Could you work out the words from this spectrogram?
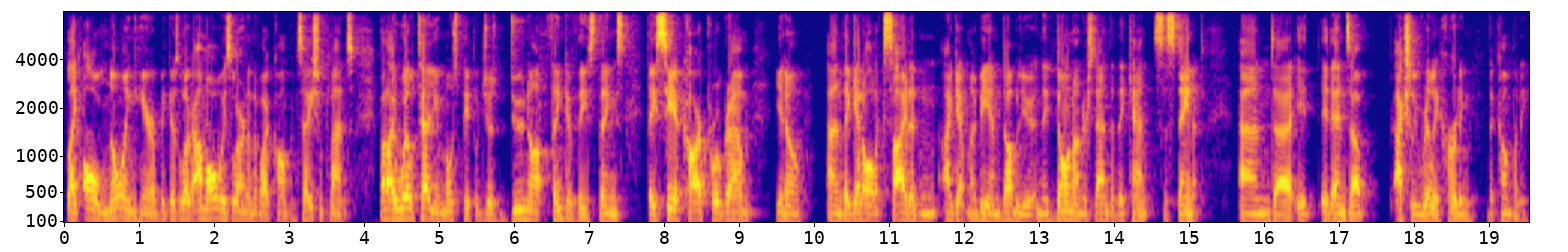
like all knowing here because look, I'm always learning about compensation plans, but I will tell you, most people just do not think of these things. They see a car program, you know, and they get all excited, and I get my BMW, and they don't understand that they can't sustain it, and uh, it it ends up actually really hurting the company.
